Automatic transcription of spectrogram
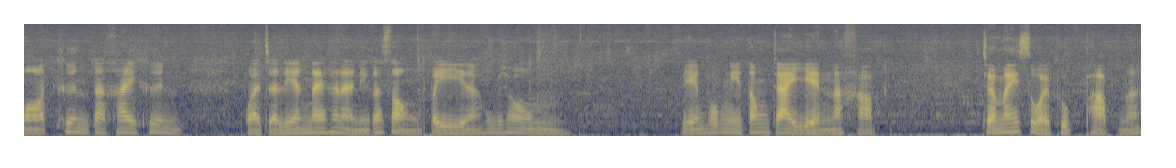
มอสขึ้นตะไคร่ขึ้น กว่าจะเลี้ยงได้ขนาดนี้ก็สองปีนะคุณผู้ชม เลี้ยงพวกนี้ต้องใจเย็นนะครับ จะไม่สวยผุบผับนะ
